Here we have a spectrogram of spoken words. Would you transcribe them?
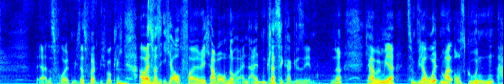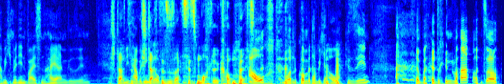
Ja, das freut mich. Das freut mich wirklich. Aber weißt du, was ich auch feiere? Ich habe auch noch einen alten Klassiker gesehen. Ne? Ich habe mir zum wiederholten Mal aus Gründen, habe ich mir den Weißen Hai angesehen. Ich dachte, ich ich dachte glaub- du sagst jetzt Mortal Kombat. Auch, Mortal Kombat habe ich auch gesehen, weil er drin war und so.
